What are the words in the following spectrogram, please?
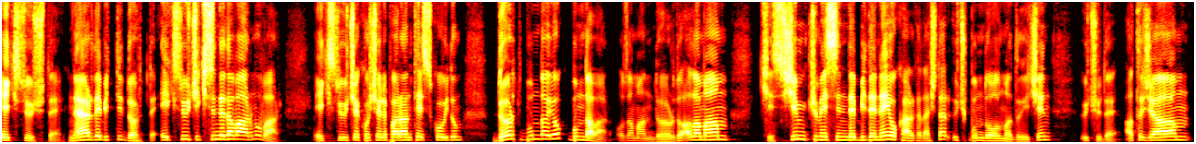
Eksi 3'te. Nerede bitti? 4'te. Eksi 3 ikisinde de var mı? Var. Eksi 3'e koşalı parantez koydum. 4 bunda yok bunda var. O zaman 4'ü alamam. Kesişim kümesinde bir de ne yok arkadaşlar? 3 bunda olmadığı için 3'ü de atacağım.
